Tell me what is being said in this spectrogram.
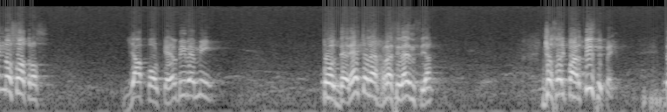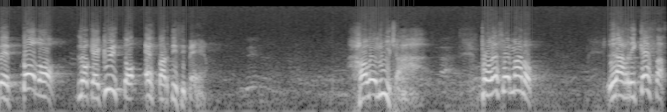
en nosotros, ya porque Él vive en mí, por derecho de residencia, yo soy partícipe de todo lo que Cristo es partícipe. Aleluya. Por eso, hermano, las riquezas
